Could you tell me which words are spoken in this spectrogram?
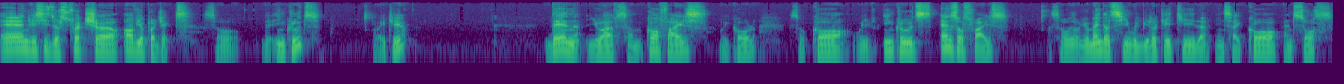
And this is the structure of your project. So the includes right here. Then you have some core files we call so core with includes and source files. So your main.c will be located inside core and source.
